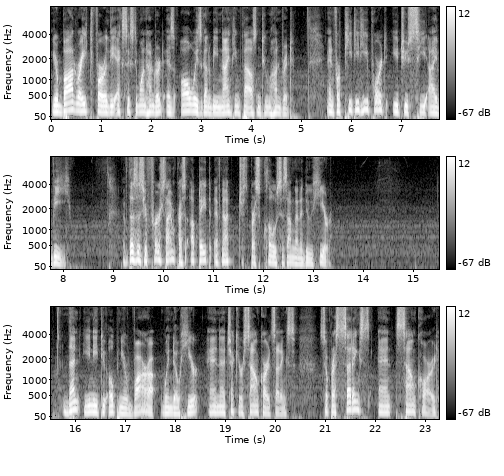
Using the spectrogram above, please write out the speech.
Your baud rate for the X6100 is always going to be 19,200. And for PTT port, you choose CIV. If this is your first time, press update. If not, just press close as I'm going to do here. Then you need to open your VARA window here and uh, check your sound card settings. So press settings and sound card.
